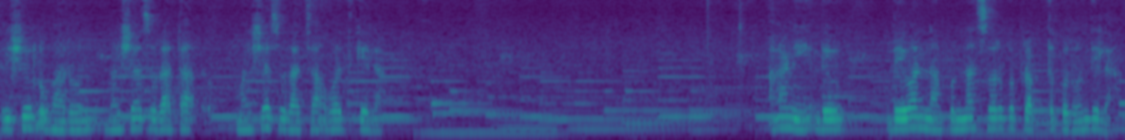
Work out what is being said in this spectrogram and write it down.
त्रिशूल उभारून महिषासुराचा महिषासुराचा वध केला. आणि देव देवांना पुन्हा स्वर्ग प्राप्त करून दिला.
